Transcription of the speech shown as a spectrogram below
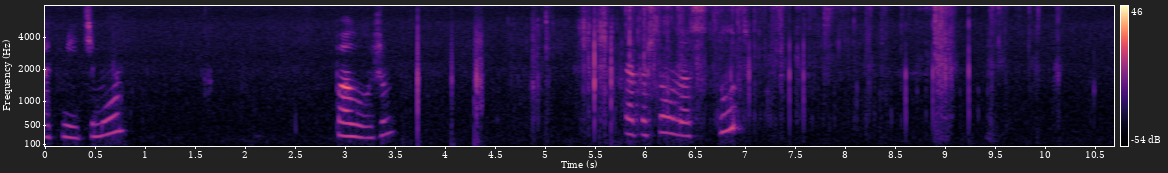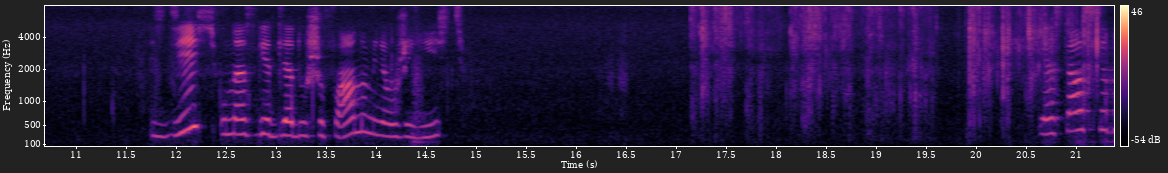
Отметим его. Положим. Так, а что у нас тут? Здесь у нас гель для душа фан у меня уже есть. И остался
